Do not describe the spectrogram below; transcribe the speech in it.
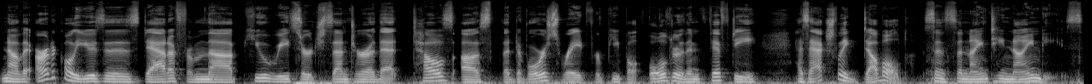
Now, the article uses data from the Pew Research Center that tells us the divorce rate for people older than 50 has actually doubled since the 1990s.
